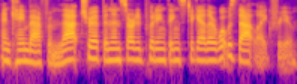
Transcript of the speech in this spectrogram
and came back from that trip and then started putting things together? What was that like for you?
